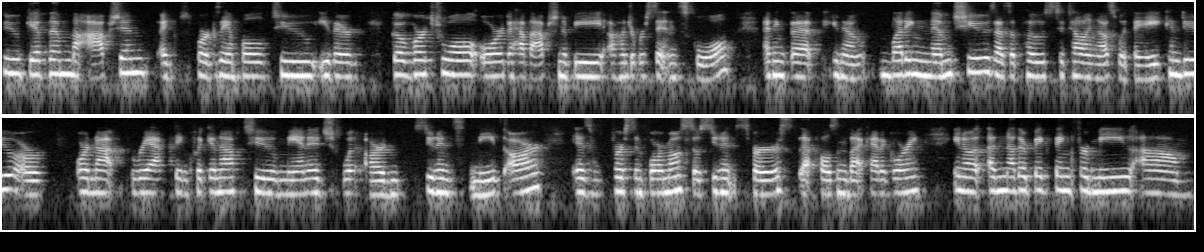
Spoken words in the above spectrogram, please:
to give them the option, like for example, to either go virtual or to have the option to be 100% in school. I think that, you know, letting them choose as opposed to telling us what they can do or or not reacting quick enough to manage what our students' needs are is first and foremost. So students first, that falls into that category. You know, another big thing for me um,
